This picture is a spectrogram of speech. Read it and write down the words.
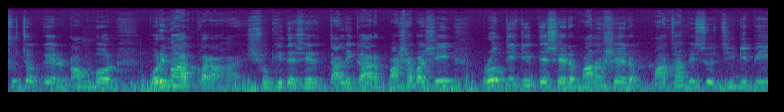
সূচকের নম্বর পরিমাপ করা হয়। সুখী দেশের তালিকার পাশাপাশি প্রতিটি দেশের মানুষের মাথাপিছু জিডিপি,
